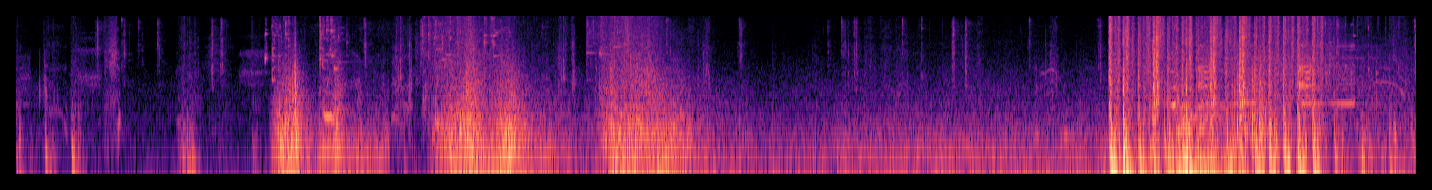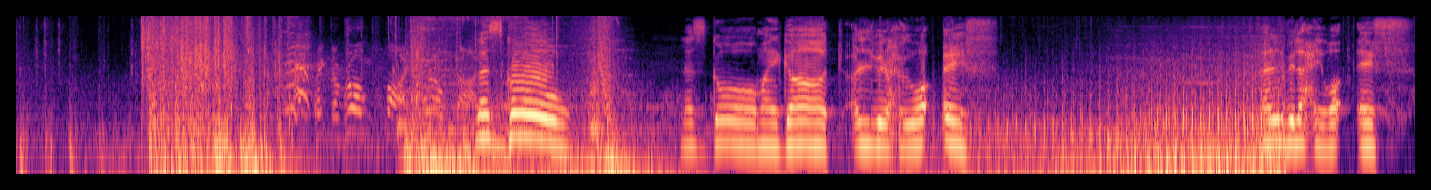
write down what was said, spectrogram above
Pick the wrong fight. Well done. Let's go Let's go ماي جاد قلبي رح يوقف قلبي رح يوقف.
